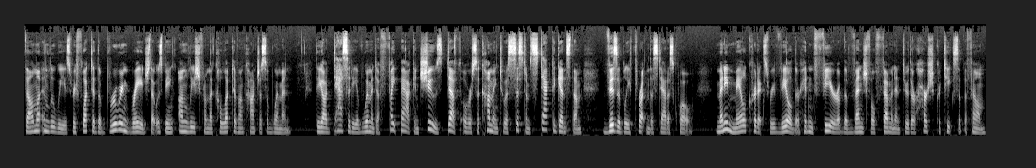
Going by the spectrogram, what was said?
Thelma and Louise reflected the brewing rage that was being unleashed from the collective unconscious of women. The audacity of women to fight back and choose death over succumbing to a system stacked against them visibly threatened the status quo. Many male critics revealed their hidden fear of the vengeful feminine through their harsh critiques of the film.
